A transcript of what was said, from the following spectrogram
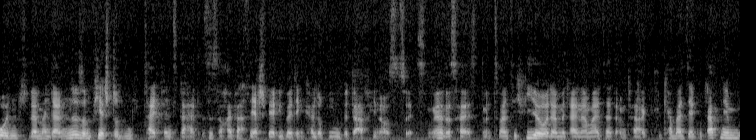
Und wenn man dann ne, so ein vier Stunden Zeitfenster hat, ist es auch einfach sehr schwer, über den Kalorienbedarf hinaus zu essen. Ja, das heißt, mit 20,4 oder mit einer Mahlzeit am Tag kann man sehr gut abnehmen.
